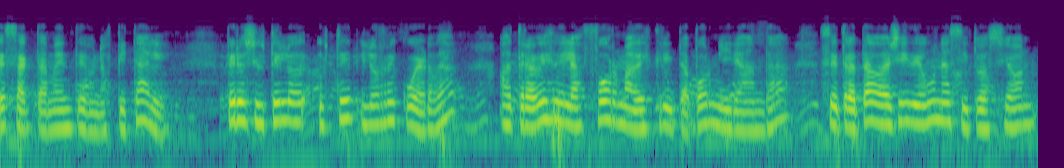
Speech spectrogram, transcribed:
exactamente de un hospital. Pero si usted lo, usted lo recuerda, a través de la forma descrita por Miranda, se trataba allí de una situación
